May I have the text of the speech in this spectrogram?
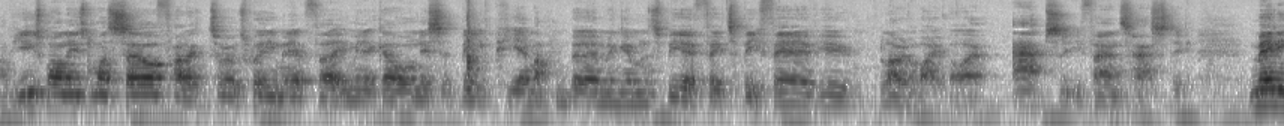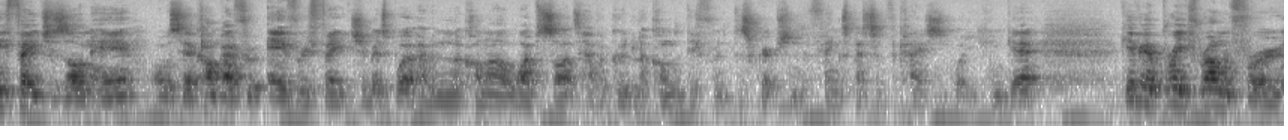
I've used one of these myself, had a 20 minute, 30 minute go on this at BPM up in Birmingham and to be, to be fair with you, blown away by it. Absolutely fantastic. Many features on here. Obviously I can't go through every feature but it's worth having a look on our website to have a good look on the different descriptions of things, specifications, what you can get. Give you a brief run through.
